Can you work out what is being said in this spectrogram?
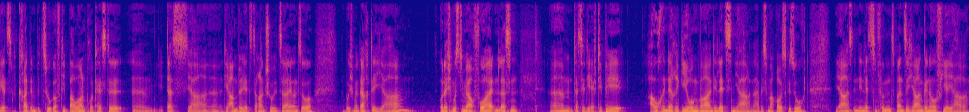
jetzt gerade in Bezug auf die Bauernproteste, ähm, dass ja äh, die Ampel jetzt daran schuld sei und so, wo ich mir dachte, ja, oder ich musste mir auch vorhalten lassen, ähm, dass ja die FDP auch in der Regierung war in den letzten Jahren. Da habe ich es mal rausgesucht. Ja, in den letzten 25 Jahren genau vier Jahre.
